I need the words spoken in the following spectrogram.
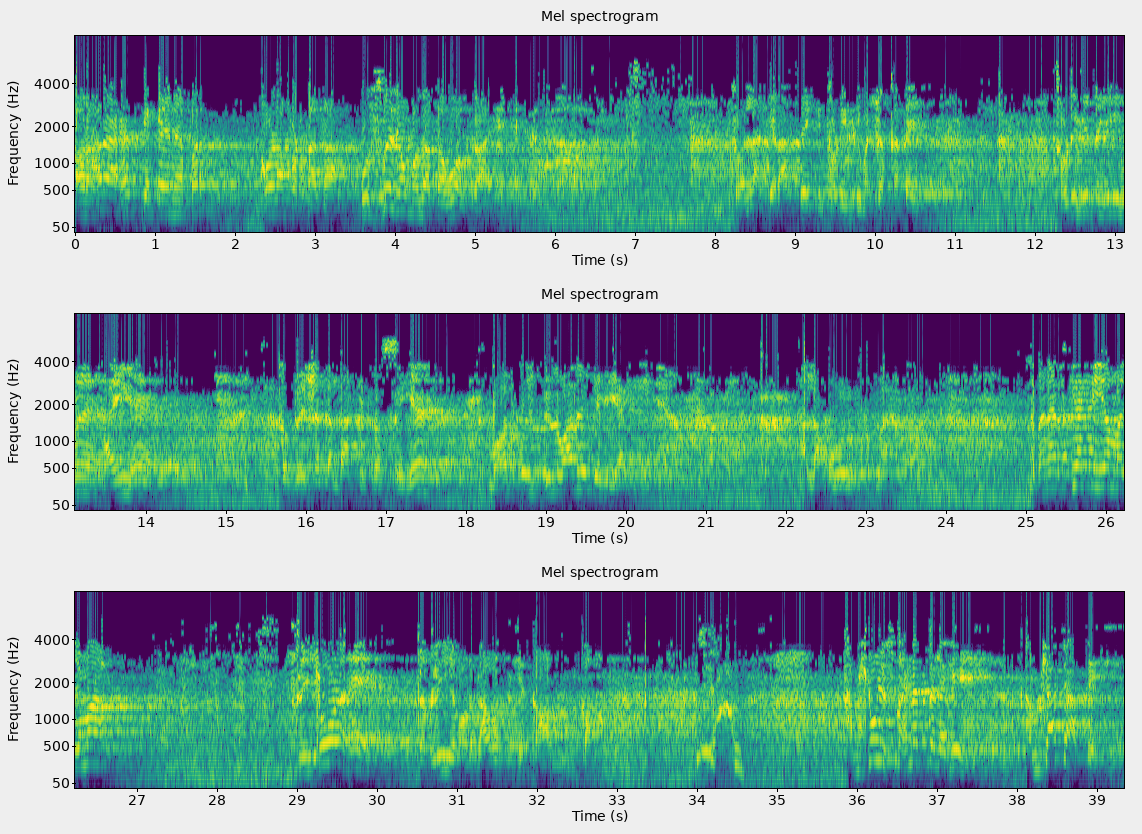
اور ہر عہد کے کہنے پر کوڑا پڑتا تھا، اس میں جو مزہ تھا وہ اب کا ہے۔ تو اللہ کے راستے کی تھوڑی سی مشقتیں، تھوڑی سی تکلیفیں آئی ہے تو بے شک اللہ کی طرف سے یہ بہت کچھ دلوانے کے لیے آئی ہے۔ اللہ قبول کرتا ہے تو میں نے ارد کیا کہ یہ مجمع نچوڑ ہے تبلیغ اور دعوت کے کام کا۔ ہم کیوں اس محنت پہ لگے ہیں؟ ہم کیا چاہتے ہیں؟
